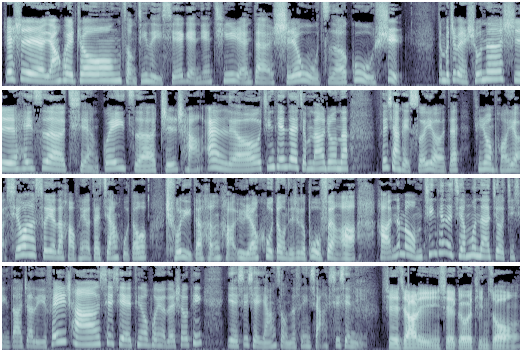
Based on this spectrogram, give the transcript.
这是杨慧忠总经理写给年轻人的十五则故事。那么这本书呢，是《黑色潜规则：职场暗流》。今天在节目当中呢，分享给所有的听众朋友，希望所有的好朋友在江湖都处理得很好，与人互动的这个部分啊。好，那么我们今天的节目呢，就进行到这里。非常谢谢听众朋友的收听，也谢谢杨总的分享，谢谢你，谢谢嘉玲，谢谢各位听众。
